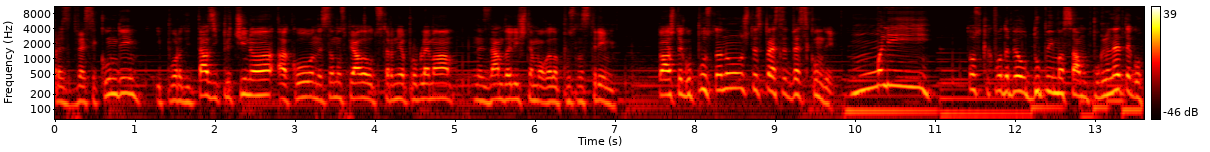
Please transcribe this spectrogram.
през 2 секунди и поради тази причина, ако не съм успял да отстраня проблема, не знам дали ще мога да пусна стрим. Това ще го пусна, но ще спре след 2 секунди. Мали! То с какво да бе от има само, погледнете го.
